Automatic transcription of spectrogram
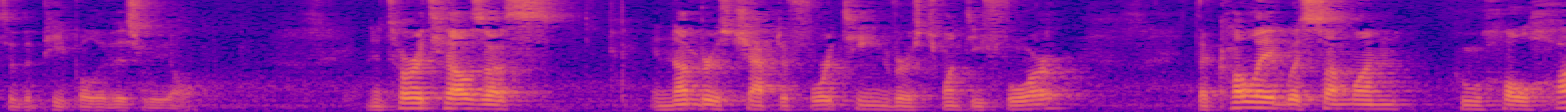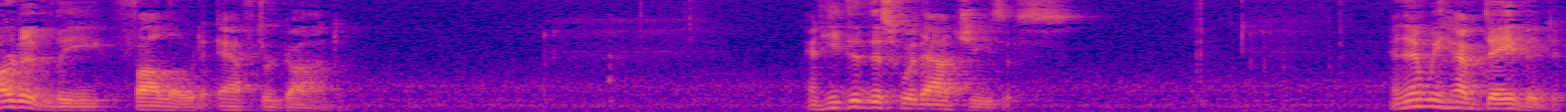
to the people of Israel. And the Torah tells us in Numbers chapter 14, verse 24, that Kalev was someone who wholeheartedly followed after God. And he did this without Jesus. And then we have David,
